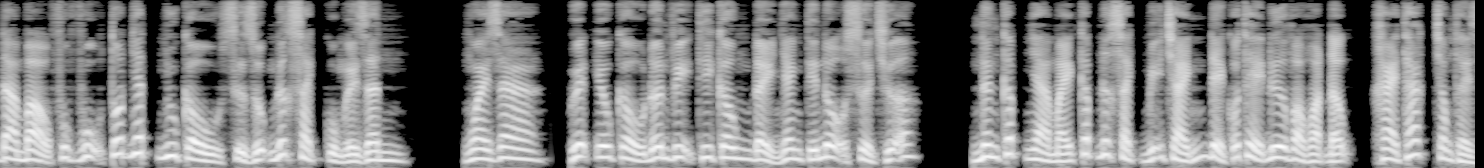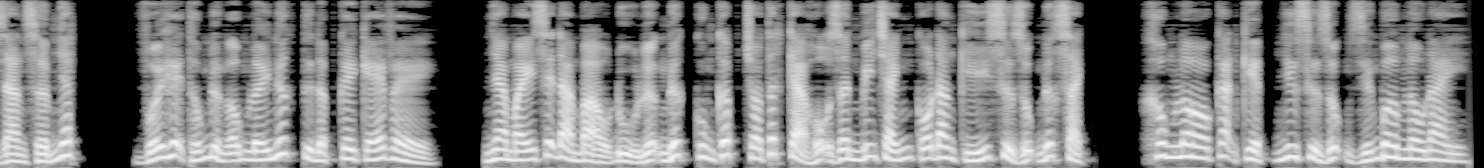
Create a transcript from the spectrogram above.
đảm bảo phục vụ tốt nhất nhu cầu sử dụng nước sạch của người dân. Ngoài ra, huyện yêu cầu đơn vị thi công đẩy nhanh tiến độ sửa chữa, nâng cấp nhà máy cấp nước sạch Mỹ Chánh để có thể đưa vào hoạt động, khai thác trong thời gian sớm nhất. Với hệ thống đường ống lấy nước từ đập cây ké về, nhà máy sẽ đảm bảo đủ lượng nước cung cấp cho tất cả hộ dân Mỹ Chánh có đăng ký sử dụng nước sạch, không lo cạn kiệt như sử dụng giếng bơm lâu nay,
